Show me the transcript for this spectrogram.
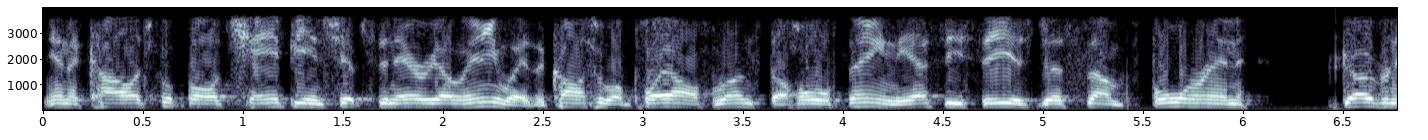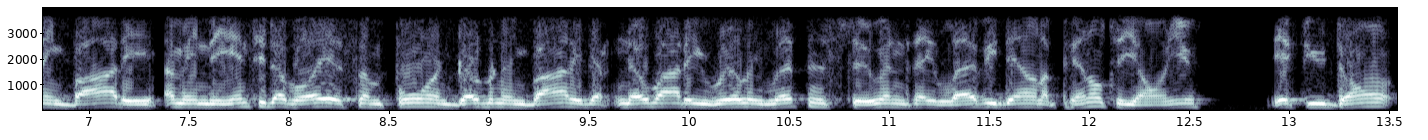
in a college football championship scenario anyway. The college football playoff runs the whole thing. The SEC is just some foreign governing body. I mean, the NCAA is some foreign governing body that nobody really listens to, and they levy down a penalty on you if you don't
